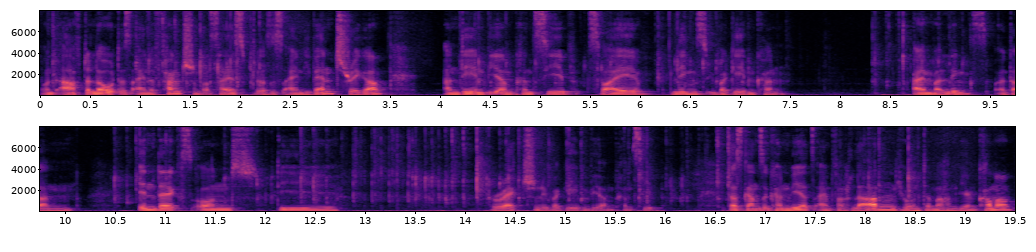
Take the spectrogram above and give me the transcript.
Und after load ist eine Function, das heißt, das ist ein Event-Trigger, an den wir im Prinzip zwei Links übergeben können. Einmal Links, dann Index und die Reaction übergeben wir im Prinzip. Das Ganze können wir jetzt einfach laden. Hier unter machen wir ein Komma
